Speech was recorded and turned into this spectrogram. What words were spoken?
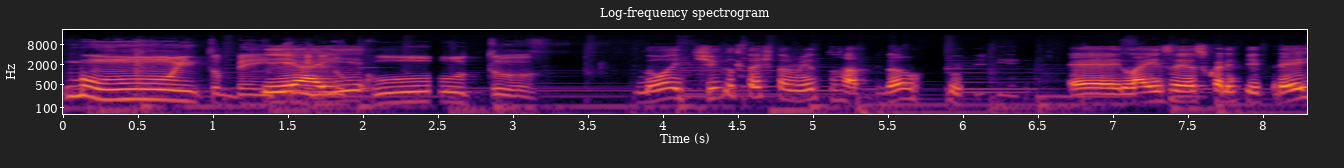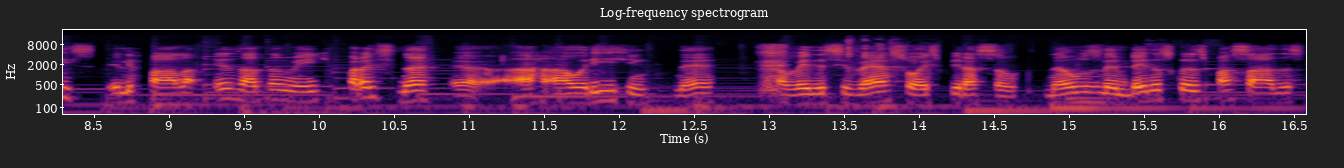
Muito bem, e aí, culto. No Antigo Testamento, rapidão, é, lá em Isaías 43, ele fala exatamente para né, é, a, a, origem, né, talvez desse verso ou a inspiração. Não vos lembrei das coisas passadas,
